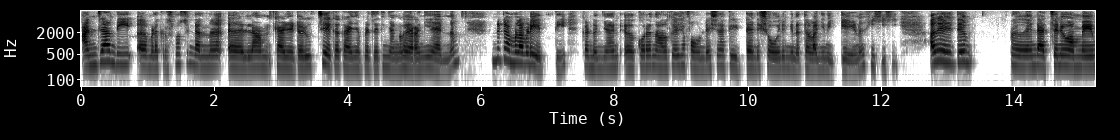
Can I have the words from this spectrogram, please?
അഞ്ചാം തീയതി നമ്മുടെ ക്രിസ്മസിന്റെ അന്ന് എല്ലാം കഴിഞ്ഞിട്ട് ഒരു ഉച്ചയൊക്കെ കഴിഞ്ഞപ്പോഴത്തേക്ക് ഞങ്ങൾ ഇറങ്ങിയായിരുന്നു. എന്നിട്ട് നമ്മളവിടെ എത്തി. കണ്ടു ഞാൻ കുറേ നാൾക്ക് ശേഷം ഫൗണ്ടേഷനൊക്കെ ഇട്ട് എന്റെ ഷോയിൽ ഇങ്ങനെ തിളങ്ങി നിൽക്കുകയാണ്. ഹി ഹി ഹി. അത് കഴിഞ്ഞിട്ട് എന്റെ അച്ഛനും അമ്മയും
